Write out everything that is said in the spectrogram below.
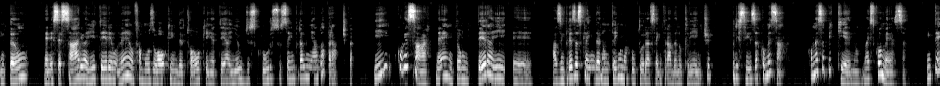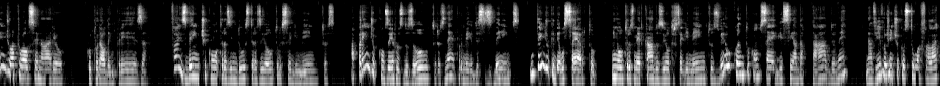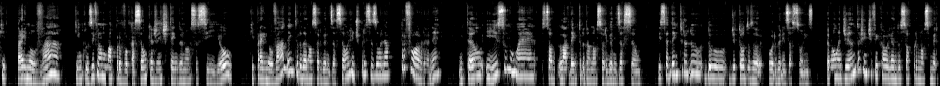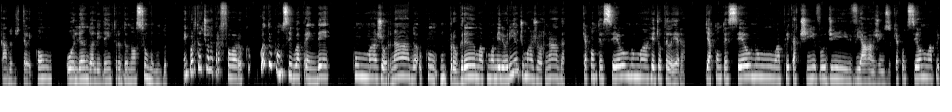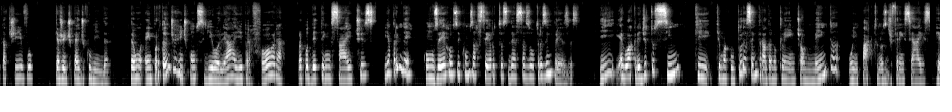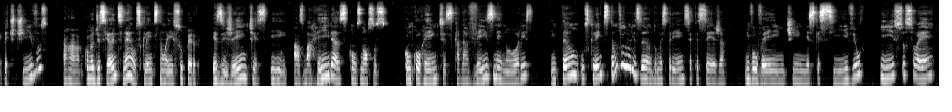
Então, é necessário aí ter né, o famoso walking the talking, é ter aí o discurso sempre alinhado à prática. E começar, né? Então, ter aí é, as empresas que ainda não têm uma cultura centrada no cliente, precisa começar. Começa pequeno, mas começa. Entende o atual cenário cultural da empresa, faz bente com outras indústrias e outros segmentos, aprende com os erros dos outros, né, por meio desses bens, entende o que deu certo em outros mercados e outros segmentos, vê o quanto consegue ser adaptado, né? Na Vivo a gente costuma falar que para inovar, que inclusive é uma provocação que a gente tem do nosso CEO, que para inovar dentro da nossa organização a gente precisa olhar para fora, né? Então, e isso não é só lá dentro da nossa organização, isso é dentro do, do, de todas as organizações. Então, não adianta a gente ficar olhando só para o nosso mercado de telecom, olhando ali dentro do nosso mundo. É importante olhar para fora. Quanto eu consigo aprender com uma jornada, com um programa, com uma melhoria de uma jornada que aconteceu numa rede hoteleira? que aconteceu num aplicativo de viagens, o que aconteceu num aplicativo que a gente pede comida. Então é importante a gente conseguir olhar aí para fora para poder ter insights e aprender com os erros e com os acertos dessas outras empresas. E eu acredito sim que, que uma cultura centrada no cliente aumenta o impacto nos diferenciais repetitivos. Ah, como eu disse antes, né, os clientes estão aí super exigentes e as barreiras com os nossos concorrentes cada vez menores. Então, os clientes estão valorizando uma experiência que seja envolvente, inesquecível, e isso só é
